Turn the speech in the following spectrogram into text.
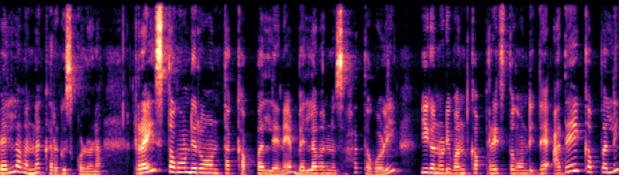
ಬೆಲ್ಲವನ್ನು ಕರಗಿಸ್ಕೊಳ್ಳೋಣ. ರೈಸ್ ತೊಗೊಂಡಿರೋವಂಥ ಕಪ್ಪಲ್ಲೇ ಬೆಲ್ಲವನ್ನು ಸಹ ತಗೊಳ್ಳಿ. ಈಗ ನೋಡಿ ಒಂದು ಕಪ್ ರೈಸ್ ತೊಗೊಂಡಿದ್ದೆ. ಅದೇ ಕಪ್ಪಲ್ಲಿ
